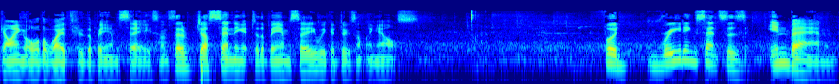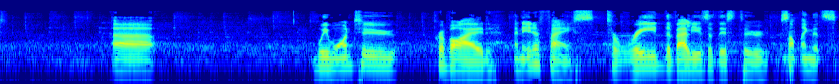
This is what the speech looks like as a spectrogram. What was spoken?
going all the way through the BMC. So instead of just sending it to the BMC, we could do something else. For reading sensors in band, uh, we want to provide an interface to read the values of this through something that's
